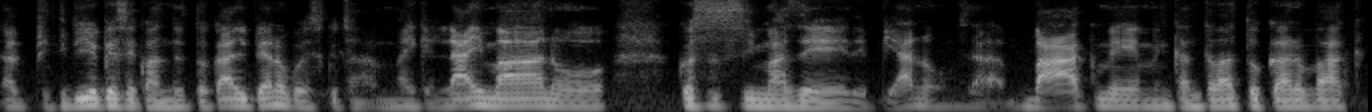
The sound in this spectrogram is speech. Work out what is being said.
al principio, yo qué sé, cuando tocaba el piano, pues escuchaba Michael Nyman o cosas así más de, de piano. O sea, Bach, me, me encantaba tocar Bach.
